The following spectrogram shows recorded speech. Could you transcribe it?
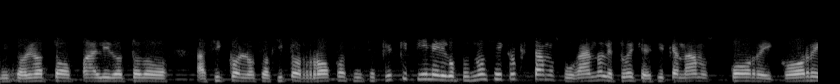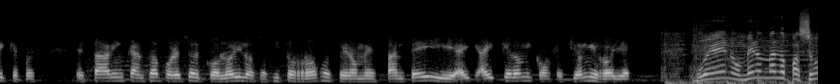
mi sobrino todo pálido, todo así con los ojitos rojos y dice, ¿qué, ¿qué tiene? Digo, pues no sé, creo que estábamos jugando, le tuve que decir que andábamos corre y corre y que pues estaba bien cansado por eso el color y los ojitos rojos, pero me espanté y ahí, ahí quedó mi confesión, mi Roger. Bueno, menos mal no pasó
